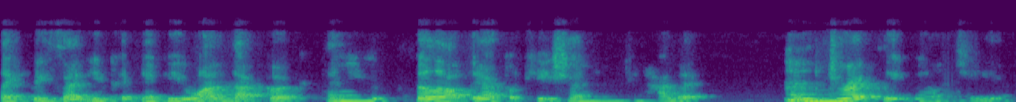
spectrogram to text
like we said, you could, if you want that book, then you fill out the application and you can have it Mhm. directly mailed to you.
